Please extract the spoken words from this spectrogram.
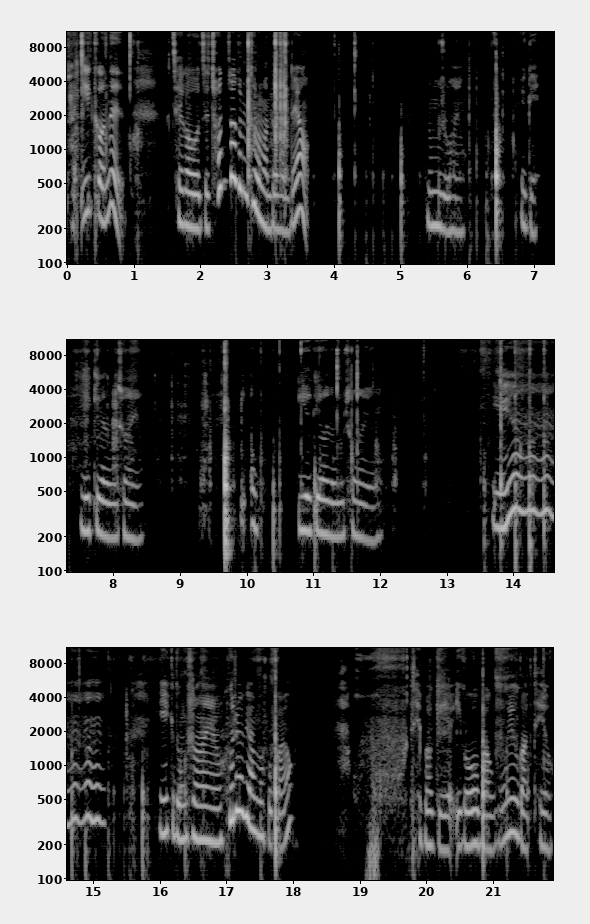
자, 이거는 제가 어제 천사점토로 만든 건데요. 너무 좋아요. 여기. 이 액기가 너무 좋아요. 이, 어, 이 액기가 너무 좋아요. 이야. 이 액기 너무 좋아요. 흐르게 한번 볼까요? 대박이에요. 이거 막 우유 같아요.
